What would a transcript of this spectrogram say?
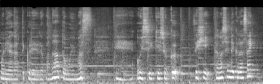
盛り上がってくれればなと思います、えー、美味しい給食ぜひ楽しんでください。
